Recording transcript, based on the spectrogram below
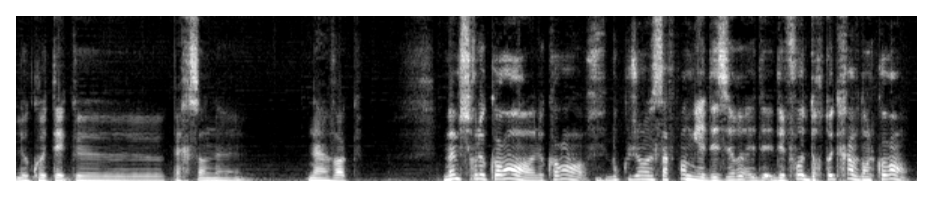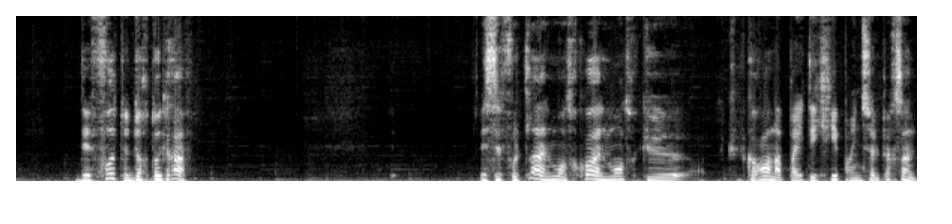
le côté que personne n'invoque. Même sur le Coran, le Coran, beaucoup de gens ne le savent pas, mais il y a des, erreurs, des, fautes d'orthographe dans le Coran. Des fautes d'orthographe. Et ces fautes-là, elles montrent quoi? Elles montrent que, le Coran n'a pas été écrit par une seule personne.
